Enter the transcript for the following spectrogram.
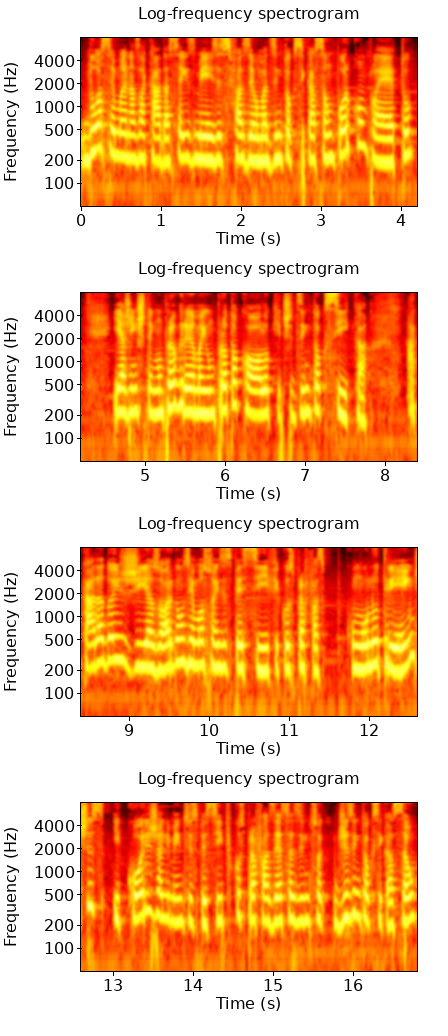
duas semanas a cada seis meses fazer uma desintoxicação por completo e a gente tem um programa e um protocolo que te desintoxica a cada dois dias órgãos e emoções específicos para com nutrientes e cores de alimentos específicos para fazer essa desintoxicação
